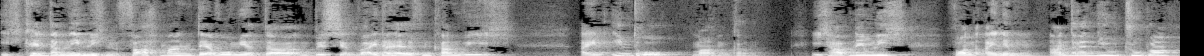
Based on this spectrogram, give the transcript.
ich kenne dann nämlich einen Fachmann, der wo mir da ein bisschen weiterhelfen kann, wie ich ein Intro machen kann. Ich habe nämlich von einem anderen YouTuber,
